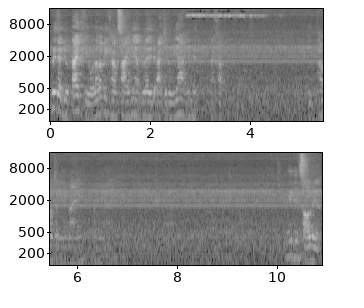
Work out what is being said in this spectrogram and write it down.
เนื่องจากอยู่ใต้ผิวแล้วก็มีแคลไซต์เนี่ยเลยอาจจะดูยากนิดนึงนะครับ หินเท่าจะมีไหมตรงนี้นะมีดินสอเหลือง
